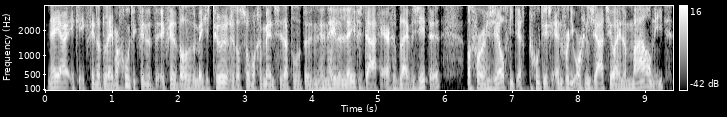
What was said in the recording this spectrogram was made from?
nee, ja ik, ik vind dat alleen maar goed. Ik vind, het, ik vind het altijd een beetje treurig... dat sommige mensen daar tot hun hele levensdagen ergens blijven zitten... wat voor hunzelf niet echt goed is. En voor die organisatie al helemaal niet.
